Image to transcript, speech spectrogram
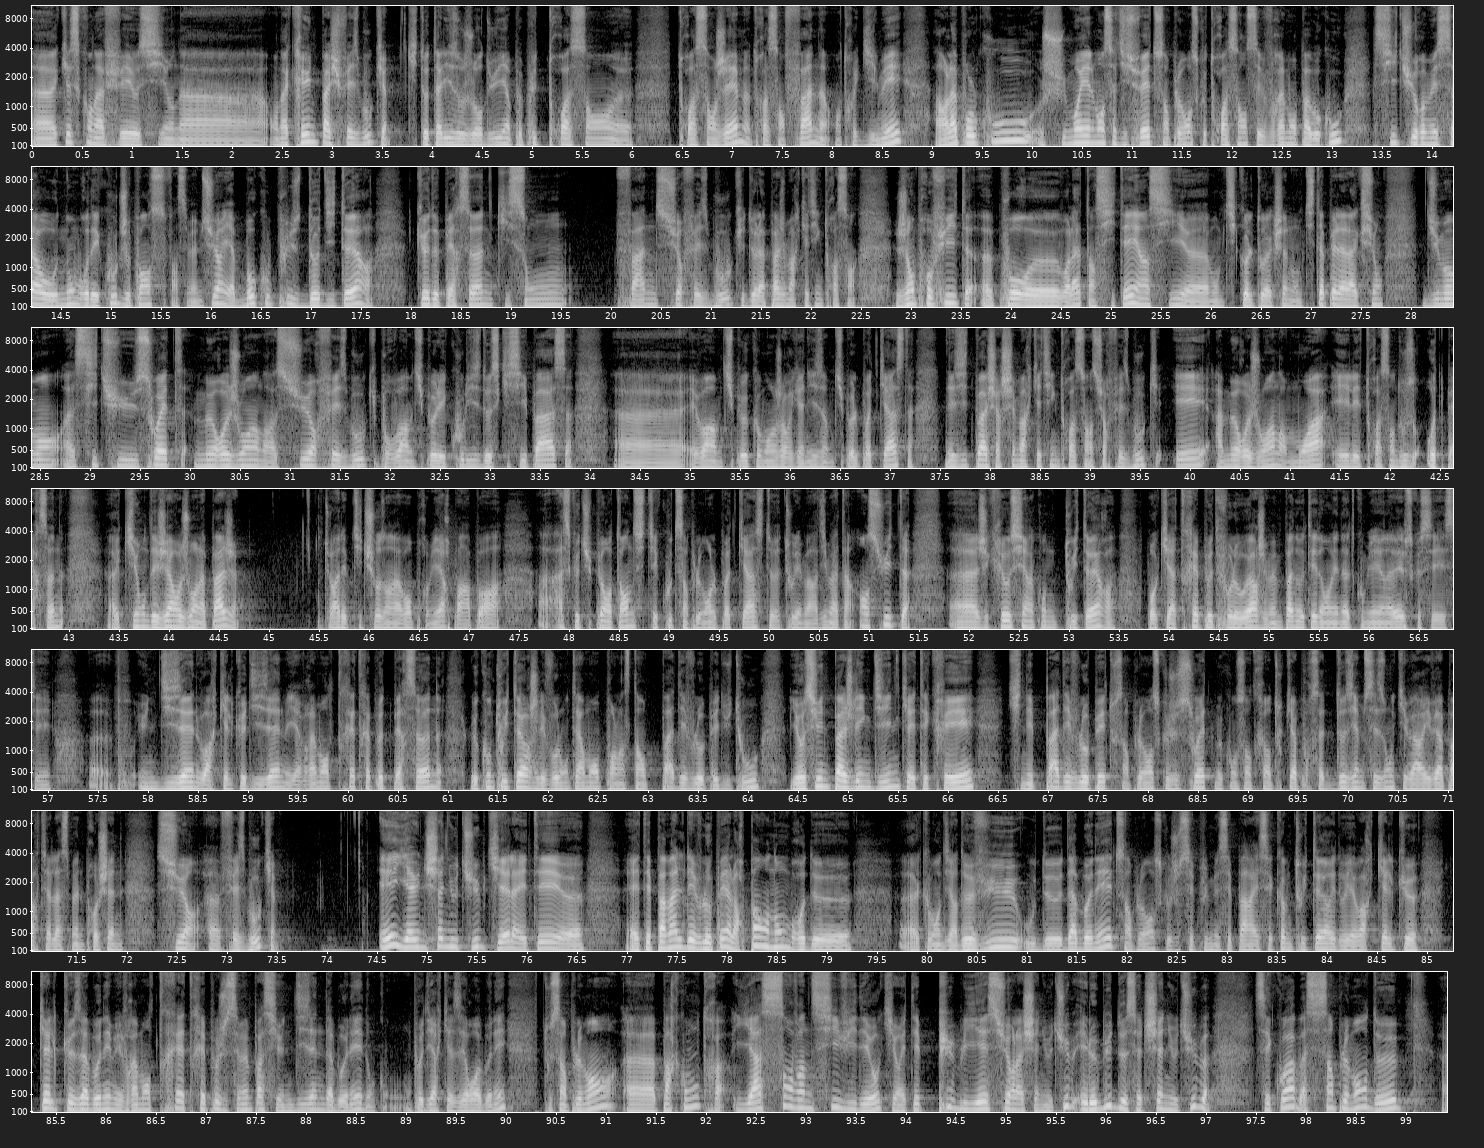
Euh, qu'est-ce qu'on a fait aussi? On a, on créé une page Facebook qui totalise aujourd'hui un peu plus de 300, 300 j'aime, 300 fans, entre guillemets. Alors là, pour le coup, je suis moyennement satisfait, tout simplement parce que 300, c'est vraiment pas beaucoup. Si tu remets ça au nombre d'écoutes, je pense, enfin c'est même sûr, il y a beaucoup plus d'auditeurs que de personnes qui sont fans sur Facebook de la page Marketing 300. J'en profite euh, pour euh, voilà, t'inciter, hein, si euh, mon petit call to action, mon petit appel à l'action du moment, si tu souhaites me rejoindre sur Facebook pour voir un petit peu les coulisses de ce qui s'y passe et voir un petit peu comment j'organise un petit peu le podcast, n'hésite pas à chercher Marketing 300 sur Facebook et à me rejoindre, moi et les 312 autres personnes qui ont déjà rejoint la page tu auras des petites choses en avant-première par rapport à, ce que tu peux entendre si tu écoutes simplement le podcast euh, tous les mardis matin. Ensuite, euh, j'ai créé aussi un compte Twitter qui a très peu de followers. J'ai même pas noté dans les notes combien il y en avait parce que c'est euh, une dizaine, voire quelques dizaines, mais il y a vraiment très très peu de personnes. Le compte Twitter, je l'ai volontairement pour l'instant pas développé du tout. Il y a aussi une page LinkedIn qui a été créée, qui n'est pas développée tout simplement parce que je souhaite me concentrer en tout cas pour cette deuxième saison qui va arriver à partir de la semaine prochaine sur Facebook. Et il y a une chaîne YouTube qui, elle, a été, a été pas mal développée. Alors, pas en nombre de, euh, comment dire, de vues ou d'abonnés, tout simplement, parce que je sais plus, mais c'est pareil. C'est comme Twitter, il doit y avoir quelques, quelques abonnés, mais vraiment très très peu. Je sais même pas s'il y a une dizaine d'abonnés, donc on peut dire qu'il y a zéro abonné, tout simplement. Euh, par contre, il y a 126 vidéos qui ont été publiées sur la chaîne YouTube. Et le but de cette chaîne YouTube, c'est quoi? Bah, C'est simplement de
